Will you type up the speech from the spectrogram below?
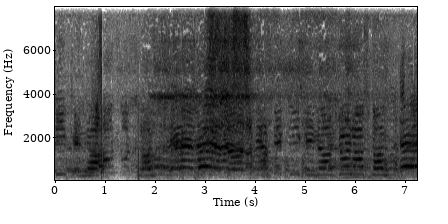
die Kinder aus Russland? Wer fickt die Kinder am Dönerstand?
